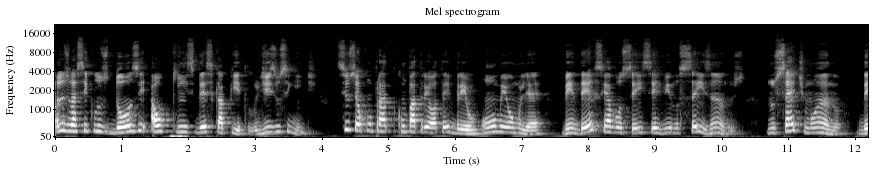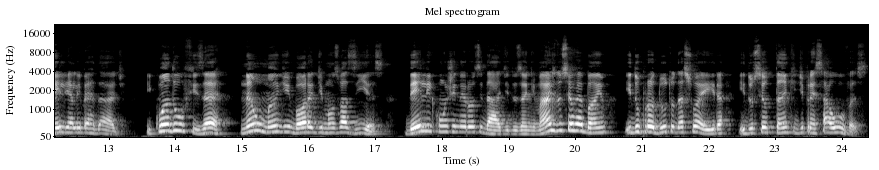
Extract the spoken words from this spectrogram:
Olha os versículos 12 ao 15 desse capítulo. Diz o seguinte: Se o seu compatriota hebreu, homem ou mulher, vender-se a você e servi-lo seis anos, no sétimo ano dê-lhe a liberdade. E quando o fizer, não o mande embora de mãos vazias. Dê-lhe com generosidade dos animais do seu rebanho e do produto da sua ira e do seu tanque de prensar uvas.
